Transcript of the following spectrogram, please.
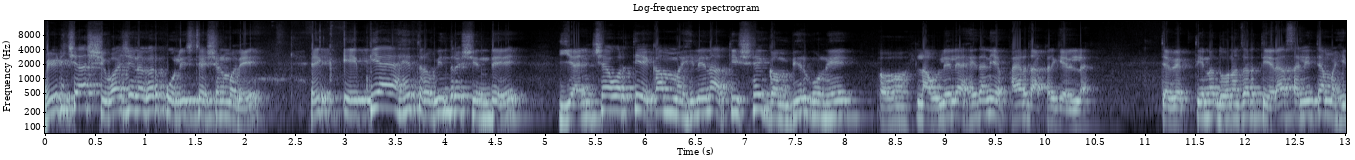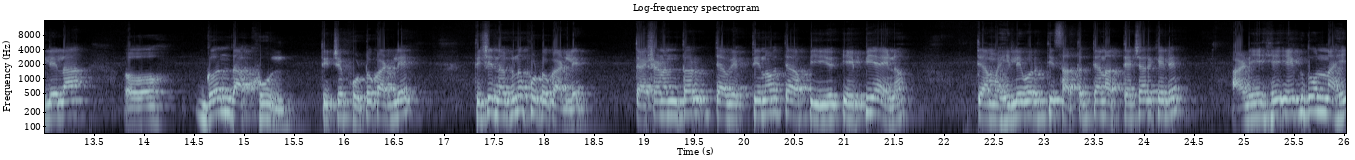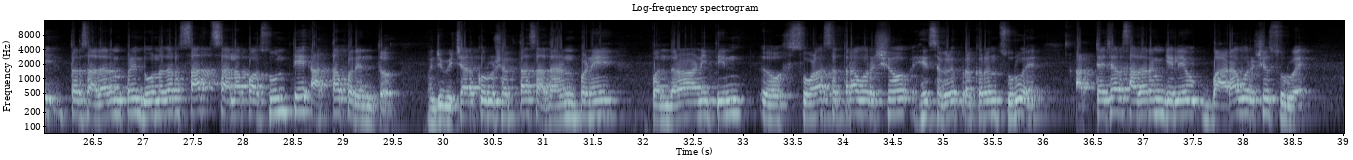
बीडच्या शिवाजीनगर पोलीस स्टेशनमध्ये एक ए पी आय आहेत रवींद्र शिंदे. यांच्यावरती एका महिलेनं अतिशय गंभीर गुन्हे लावलेले आहेत आणि एफ आय आर दाखल केलेला आहे. त्या व्यक्तीनं दोन हजार तेरा साली त्या महिलेला गन दाखवून तिचे फोटो काढले तिचे नग्न फोटो काढले. त्याच्यानंतर त्या व्यक्तीनं त्या पी ए पी आयनं त्या महिलेवरती सातत्यानं अत्याचार केले. आणि हे एक दोन नाही तर साधारणपणे दोन हजार सात सालापासून ते आतापर्यंत म्हणजे विचार करू शकता साधारणपणे पंधरा आणि तीन सोळा सतरा वर्ष हे सगळे प्रकरण सुरू आहे. अत्याचार साधारण गेले बारा वर्ष सुरू आहे.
